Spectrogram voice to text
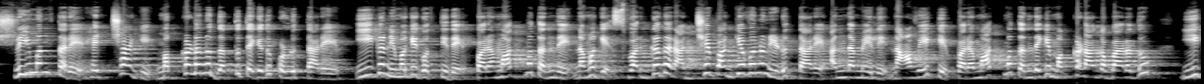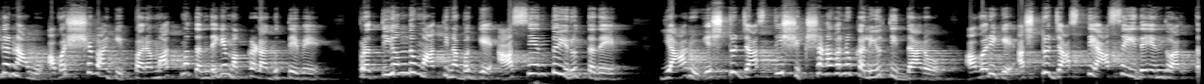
ಶ್ರೀಮಂತರೇ, ಹೆಚ್ಚಾಗಿ ಮಕ್ಕಳನ್ನು ದತ್ತು ತೆಗೆದುಕೊಳ್ಳುತ್ತಾರೆ. ಈಗ ನಿಮಗೆ ಗೊತ್ತಿದೆ, ಪರಮಾತ್ಮ ತಂದೆ ನಮಗೆ ಸ್ವರ್ಗದ ರಾಜ್ಯ ಭಾಗ್ಯವನ್ನು ನೀಡುತ್ತಾರೆ. ಅಂದ ಮೇಲೆ, ನಾವೇಕೆ ಪರಮಾತ್ಮ ತಂದೆಗೆ ಮಕ್ಕಳಾಗಬಾರದು? ಈಗ ನಾವು ಅವಶ್ಯವಾಗಿ ಪರಮಾತ್ಮ ತಂದೆಗೆ ಮಕ್ಕಳಾಗುತ್ತೇವೆ. ಪ್ರತಿಯೊಂದು ಮಾತಿನ ಬಗ್ಗೆ ಆಸೆಯಂತೂ ಇರುತ್ತದೆ. ಯಾರು ಎಷ್ಟು ಜಾಸ್ತಿ ಶಿಕ್ಷಣವನ್ನು ಕಲಿಯುತ್ತಿದ್ದಾರೋ, ಅವರಿಗೆ ಅಷ್ಟು ಜಾಸ್ತಿ ಆಸೆ ಇದೆ ಎಂದು ಅರ್ಥ.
